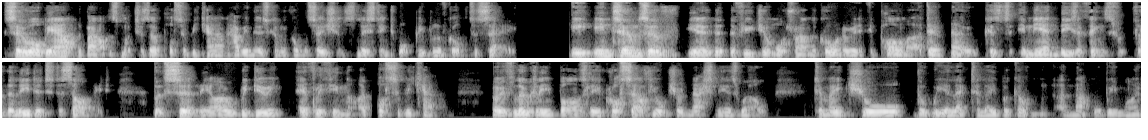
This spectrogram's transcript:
So I'll be out and about as much as I possibly can, having those kind of conversations, listening to what people have got to say. In terms of you know the, the future and what's around the corner in, in Parliament, I don't know because in the end these are things for, for the leader to decide. But certainly, I will be doing everything that I possibly can both locally in Barnsley, across South Yorkshire, and nationally as well, to make sure that we elect a Labour government. And that will be my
